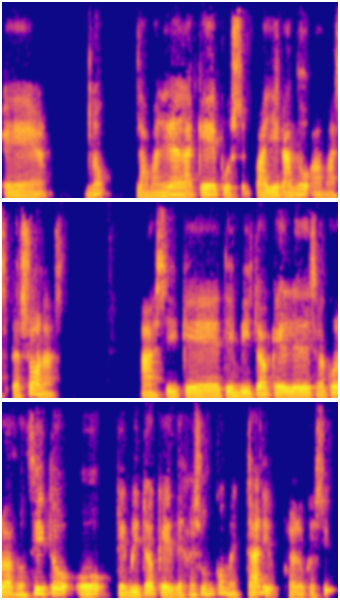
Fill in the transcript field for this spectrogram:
eh, ¿no? La manera en la que pues, va llegando a más personas. Así que te invito a que le des al corazoncito o te invito a que dejes un comentario, claro que sí.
